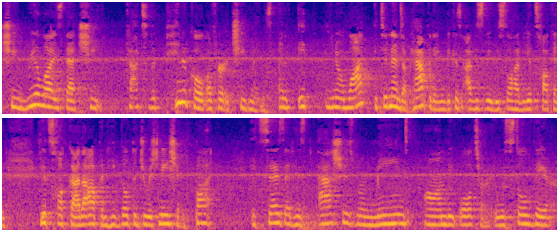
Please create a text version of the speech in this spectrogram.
She realized that she got to the pinnacle of her achievements. And it, you know what? It didn't end up happening because obviously we still have Yitzchak, and Yitzchak got up and he built the Jewish nation. But it says that his ashes remained on the altar. It was still there.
